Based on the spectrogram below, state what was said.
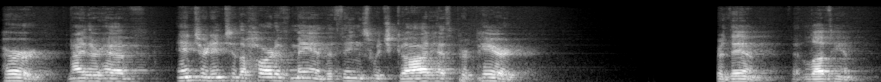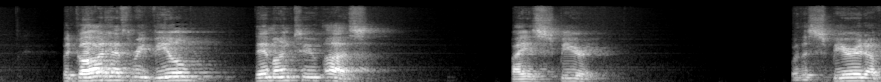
heard, neither have entered into the heart of man the things which God hath prepared for them that love him. But God hath revealed them unto us by his Spirit. For the Spirit of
